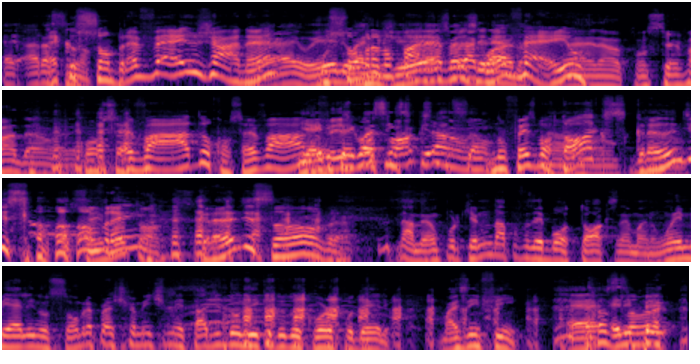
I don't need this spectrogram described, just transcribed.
é- Era é assim, que o ó, Sombra é velho já, né? O ele, Sombra o não parece, é mas ele é velho. É, não, conservadão. né? Conservado, conservado. E aí ele pegou essa botox, inspiração. Não fez botox? Grande sombra, hein? botox. Grande sombra. Não, mesmo porque não dá pra fazer botox, né, mano? Um ml no sombra é praticamente metade do líquido do corpo dele. Mas enfim, é, O ele Sombra- pe-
